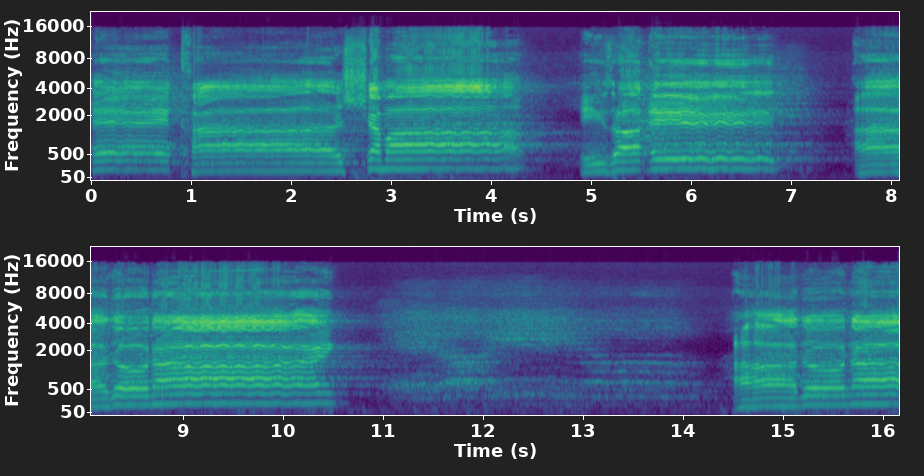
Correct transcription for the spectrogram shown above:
Echad Shema Israel Adonai Adonai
